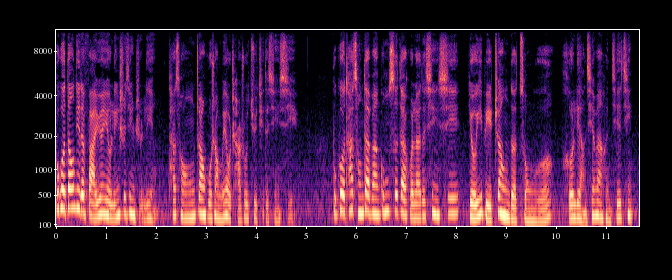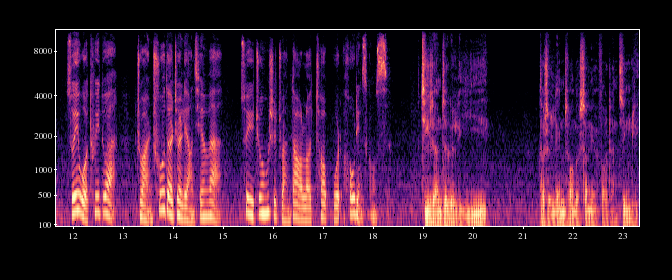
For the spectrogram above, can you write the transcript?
不过当地的法院有临时禁止令，他从账户上没有查出具体的信息。不过他从代办公司带回来的信息，有一笔账的总额和两千万很接近，所以我推断，转出的这两千万，最终是转到了 Topwood Holdings 公司。既然这个李一，他是联创的商业发展经理，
